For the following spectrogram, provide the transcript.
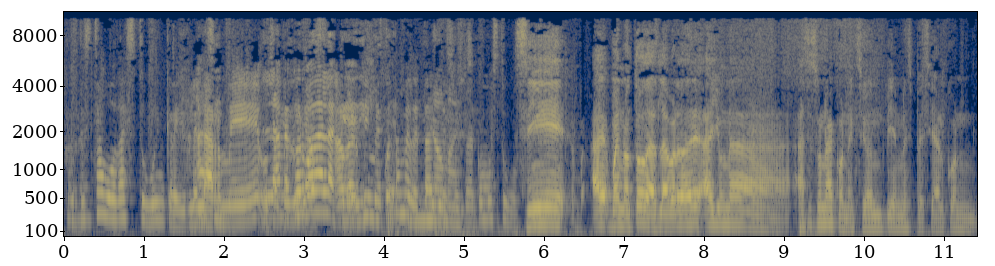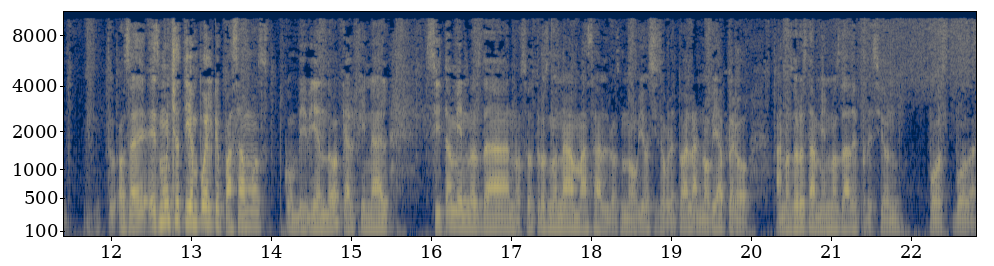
"Puta, esta boda estuvo increíble, Ah, la sí. armé, o La sea, que mejor digas, boda la a que ver, dime, dijiste, cuéntame "No detalles, o manches". sea, ¿cómo estuvo? Sí, ah, bueno, todas. La verdad hay una, haces una conexión bien especial con, tu- o sea, es mucho tiempo el que pasamos conviviendo que al final sí también nos da a nosotros, no nada más a los novios y sobre todo a la novia, pero a nosotros también nos da depresión post boda.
